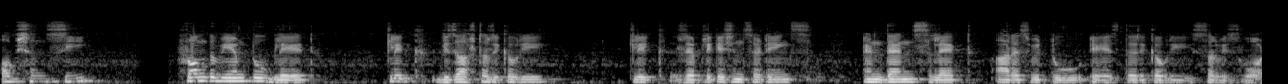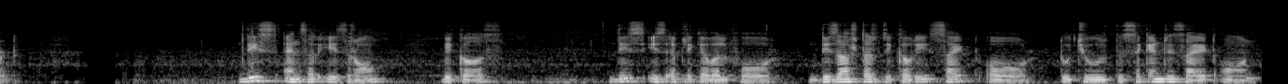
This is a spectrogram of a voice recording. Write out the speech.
Option C from the VM2 blade, click disaster recovery, click replication settings and then select RSV2 as the recovery service vault. This answer is wrong because this is applicable for disaster recovery site or to choose the secondary site on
